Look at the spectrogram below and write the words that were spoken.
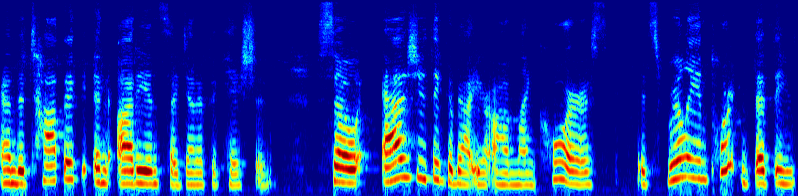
and the topic and audience identification. So, as you think about your online course, it's really important that you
